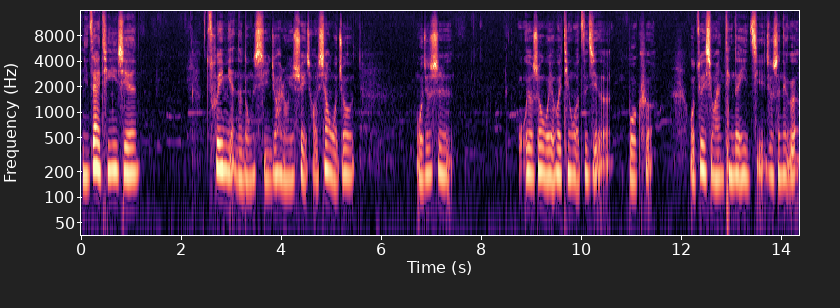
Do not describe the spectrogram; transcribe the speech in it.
你再听一些。催眠的东西你就很容易睡着，像我就，我就是，我有时候我也会听我自己的播客，我最喜欢听的一集就是那个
